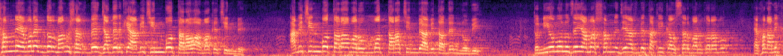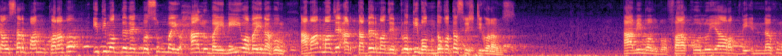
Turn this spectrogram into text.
সামনে এমন একদল মানুষ আসবে যাদেরকে আমি চিনব, তারাও আমাকে চিনবে। আমি চিনব তারা আমার উম্মত, তারা চিনবে আমি তাদের নবী। তো নিয়ম অনুযায়ী আমার সামনে যে আসবে তাকেই কাউসার পান করাবো। এখন আমি কাউসার পান করাবো, ইতিমধ্যে দেখব সুম্মাই হালু বাই নি ওবাই নাহুম আমার মাঝে আর তাদের মাঝে প্রতিবন্ধকতা সৃষ্টি করা হয়েছে। আমি বলব, ফাকুলু ইয়া রব্বি ইন্নাহুম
